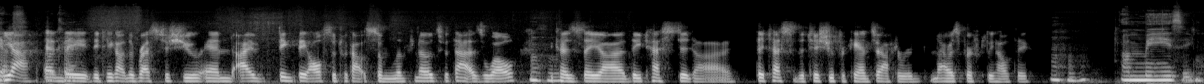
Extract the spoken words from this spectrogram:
yes. Yeah, and okay. they they take out the breast tissue, and I think they also took out some lymph nodes with that as well Mhm. because they uh they tested uh they tested the tissue for cancer afterward, and I was perfectly healthy. Amazing.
